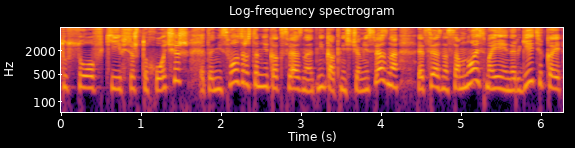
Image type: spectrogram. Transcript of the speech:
тусовки, и все, что хочешь. Это не с возрастом никак связано, это никак ни с чем не связано. Это связано со мной, с моей энергетикой.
